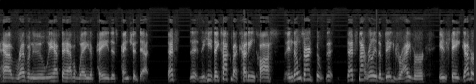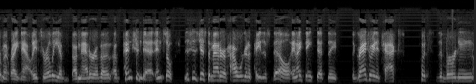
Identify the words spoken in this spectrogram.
have revenue. We have to have a way to pay this pension debt. That's the, the, they talk about cutting costs, and those aren't the. That's not really the big driver in state government right now. It's really a, a matter of a, a pension debt, and so this is just a matter of how we're going to pay this bill. And I think that the the graduated tax puts the burden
